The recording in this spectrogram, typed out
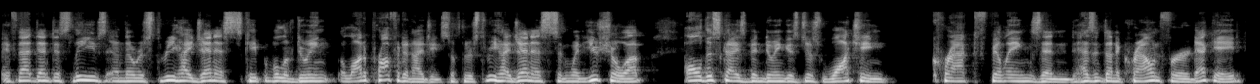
If that dentist leaves and there was three hygienists capable of doing a lot of profit in hygiene. So if there's three hygienists and when you show up, all this guy's been doing is just watching cracked fillings and hasn't done a crown for a decade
